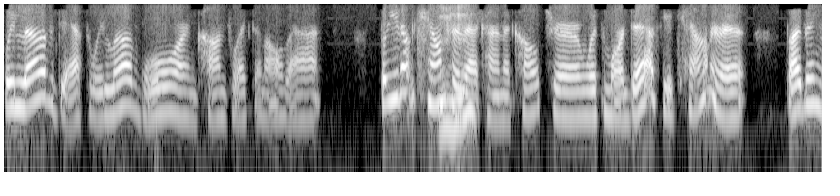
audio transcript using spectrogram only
We love death. We love war and conflict and all that. But you don't counter Mhm. that kind of culture with more death. You counter it by being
